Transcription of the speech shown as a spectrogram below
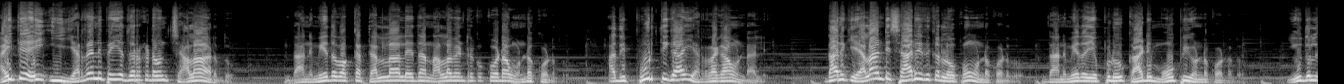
అయితే ఈ ఎర్రని పెయ్య దొరకడం చాలా అరుదు. దాని మీద ఒక్క తెల్ల లేదా నల్ల వెంట్రుక కూడా ఉండకూడదు. అది పూర్తిగా ఎర్రగా ఉండాలి. దానికి ఎలాంటి శారీరక లోపం ఉండకూడదు. దాని మీద ఎప్పుడూ కాడి మోపి ఉండకూడదు. యూదుల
